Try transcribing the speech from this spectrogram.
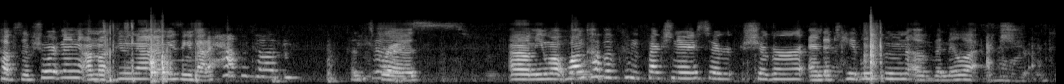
cups of shortening. I'm not doing that, I'm using about a half a cup. Because it's gross. Um, you want one cup of confectionery sugar and a tablespoon of vanilla extract.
